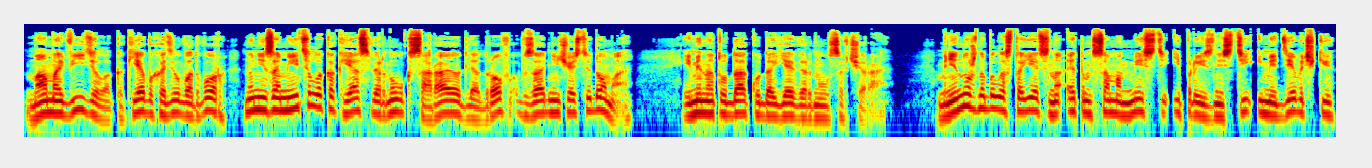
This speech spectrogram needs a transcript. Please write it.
Мама видела, как я выходил во двор, но не заметила, как я свернул к сараю для дров в задней части дома. Именно туда, куда я вернулся вчера. Мне нужно было стоять на этом самом месте и произнести имя девочки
